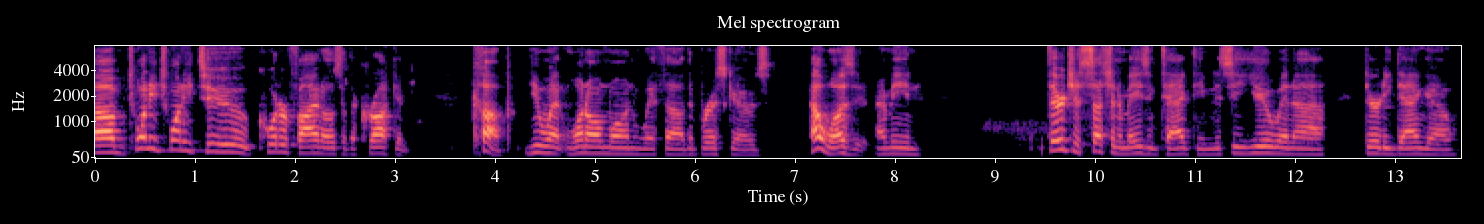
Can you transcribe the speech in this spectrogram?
Um 2022 quarterfinals of the Crockett Cup. You went one on one with uh the Briscoes. How was it? I mean, they're just such an amazing tag team to see you and uh Dirty Dango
